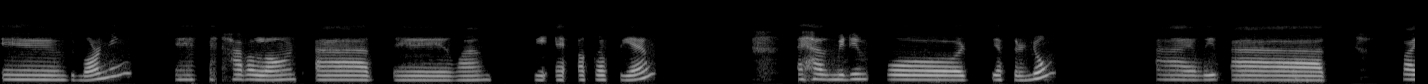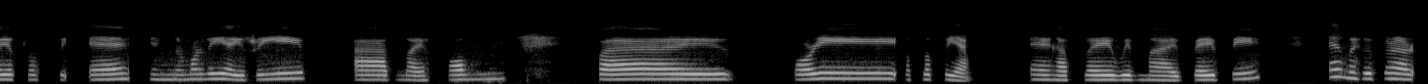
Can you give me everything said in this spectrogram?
in the morning and have a lunch at uh, 1 p.m. o'clock p.m. I have meeting for the afternoon. I leave at 5 o'clock p.m. and normally I read at my home 5.40 o'clock p.m. And I play with my baby and my husband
